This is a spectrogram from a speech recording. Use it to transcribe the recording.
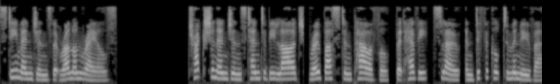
steam engines that run on rails. Traction engines tend to be large, robust and powerful, but heavy, slow, and difficult to maneuver.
